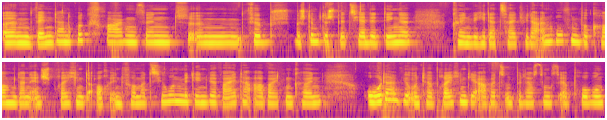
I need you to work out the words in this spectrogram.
Ähm, wenn dann Rückfragen sind ähm, für bestimmte spezielle Dinge, können wir jederzeit wieder anrufen, bekommen dann entsprechend auch Informationen, mit denen wir weiterarbeiten können. Oder wir unterbrechen die Arbeits- und Belastungserprobung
